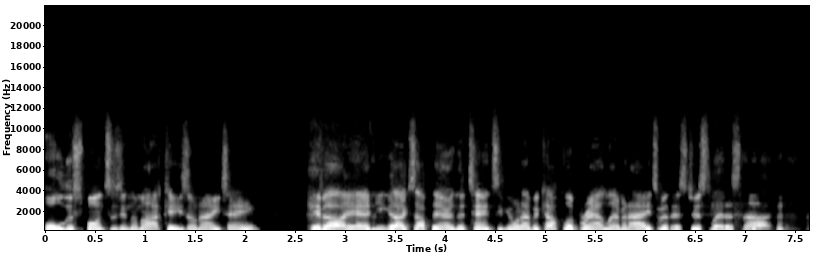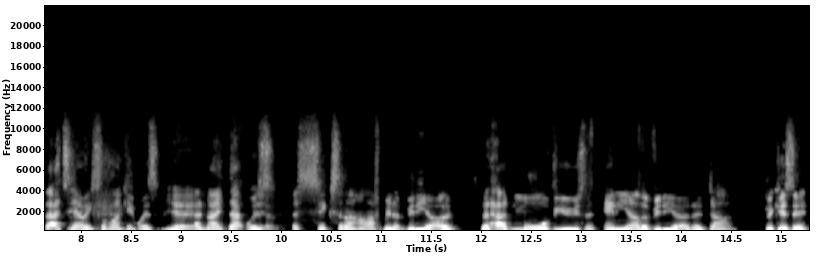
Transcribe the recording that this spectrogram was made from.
all the sponsors in the marquees on 18 if oh yeah, and you guys up there in the tents, if you want to have a couple of brown lemonades with us, just let us know. That's how he said. Like it was, yeah. And mate, that was yeah. a six and a half minute video that had more views than any other video they'd done because it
